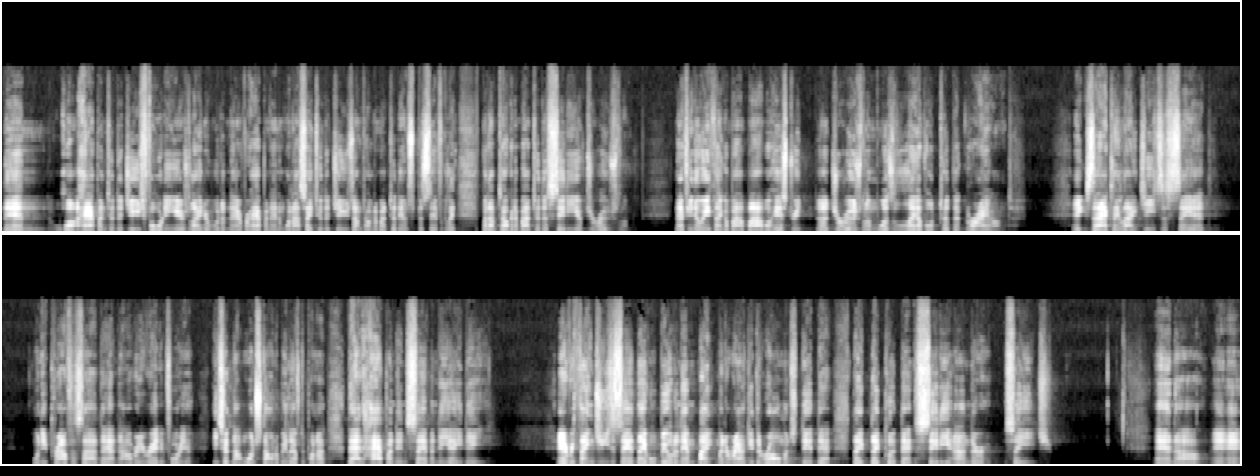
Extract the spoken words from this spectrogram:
then what happened to the Jews 40 years later would have never happened. And when I say to the Jews, I'm talking about to them specifically, but I'm talking about to the city of Jerusalem. Now, if you know anything about Bible history, uh, Jerusalem was leveled to the ground, exactly like Jesus said when he prophesied that, and I already read it for you. He said, Not one stone will be left upon another. That happened in 70 AD. Everything Jesus said, they will build an embankment around you. The Romans did that. They, they put that city under siege. And, uh,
